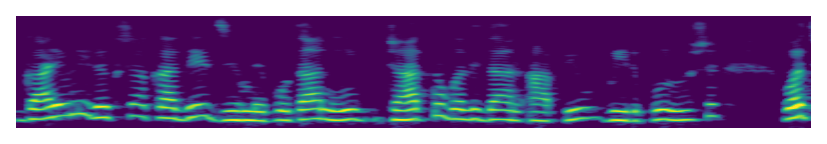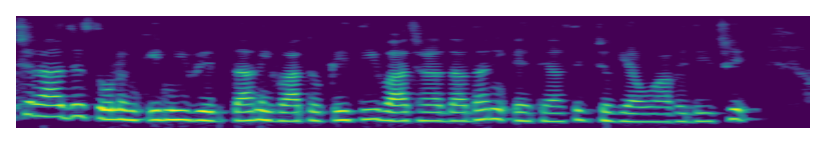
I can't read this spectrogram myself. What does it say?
ગાયોની રક્ષા કાજે જેમણે પોતાની જાતનું બલિદાન આપ્યું વીર પુરુષ વચરાજ સોલંકીની વીરતાની વાતો કહેતી વાછડા દાદાની ઐતિહાસિક જગ્યાઓ આવેલી છે.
